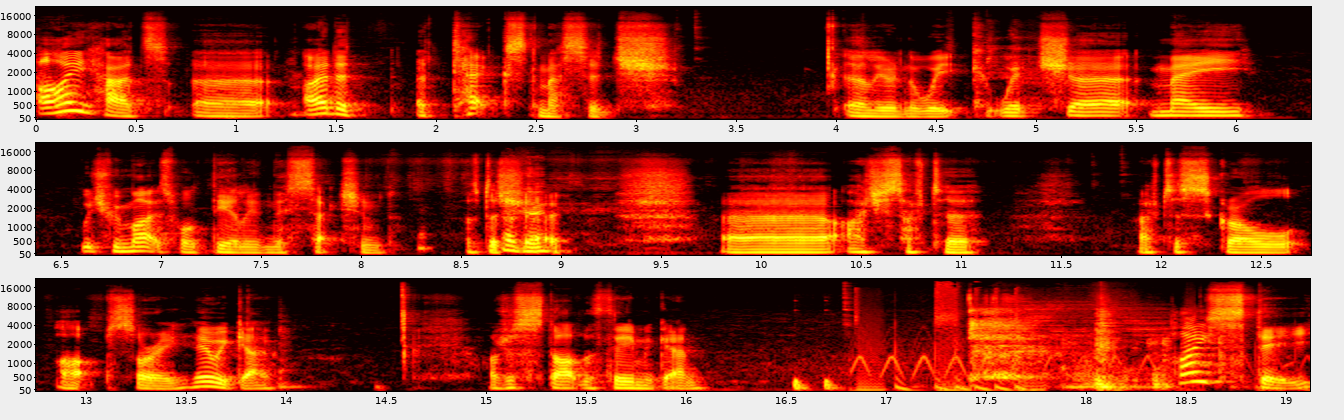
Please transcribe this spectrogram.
I had uh, I had a, a text message earlier in the week, which uh, may, which we might as well deal in this section of the Okay. show. Uh, I just have to, I have to scroll up. Sorry, here we go. I'll just start the theme again. Hi, Steve.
